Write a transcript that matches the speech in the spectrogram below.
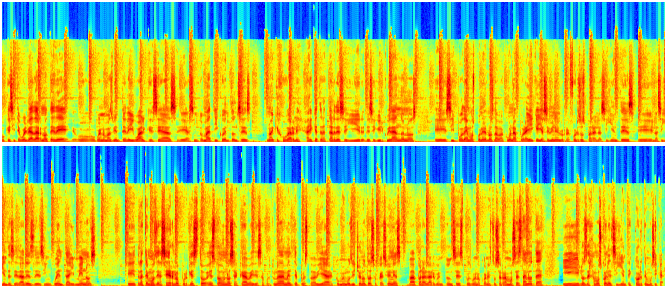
o que si te vuelve a dar no te dé o, bueno, más bien te dé igual que seas eh, asintomático, entonces no hay que jugarle, hay que tratar de seguir, de seguir cuidándonos. Eh, si podemos ponernos la vacuna por ahí, que ya se vienen los refuerzos para las siguientes, eh, las siguientes edades de 50 y menos. tratemos de hacerlo porque esto, esto aún no se acaba y desafortunadamente pues todavía, como hemos dicho en otras ocasiones, va para largo. Entonces pues bueno, con esto cerramos esta nota y los dejamos con el siguiente corte musical.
